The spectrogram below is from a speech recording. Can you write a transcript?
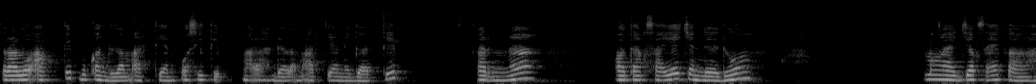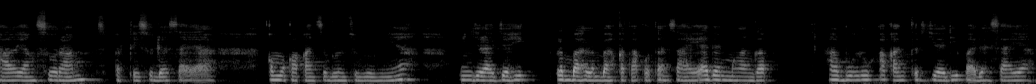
Terlalu aktif bukan dalam artian positif, malah dalam artian negatif, karena otak saya cenderung mengajak saya ke hal-hal yang suram, seperti sudah saya kemukakan sebelum-sebelumnya, menjelajahi lembah-lembah ketakutan saya dan menganggap hal buruk akan terjadi pada saya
